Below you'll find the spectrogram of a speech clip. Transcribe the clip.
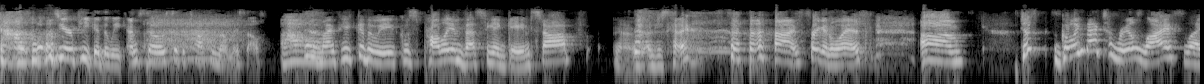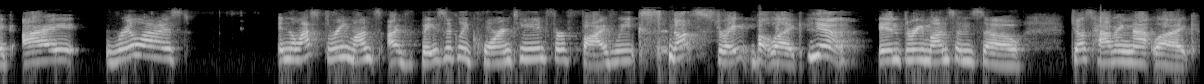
How, what was your peak of the week? I'm so sick of talking about myself. Oh, my peak of the week was probably investing at GameStop. No, I'm just kidding. I friggin' wish. Um, just going back to real life, like I realized in the last three months, I've basically quarantined for five weeks, not straight, but like Yeah. in three months. And so just having that like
